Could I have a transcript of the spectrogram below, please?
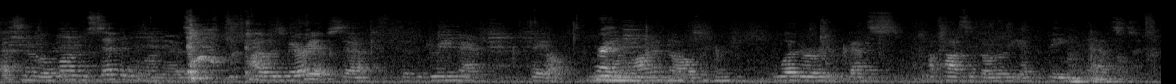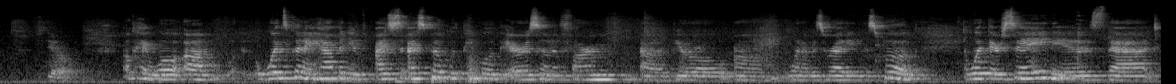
That's number one. The second one is, I was very upset that the DREAM Act failed. Right. I wanna know whether that's a possibility of being passed still. Okay, well, um, what's going to happen if, I spoke with people at the Arizona Farm uh, Bureau um, when I was writing this book, and what they're saying is that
